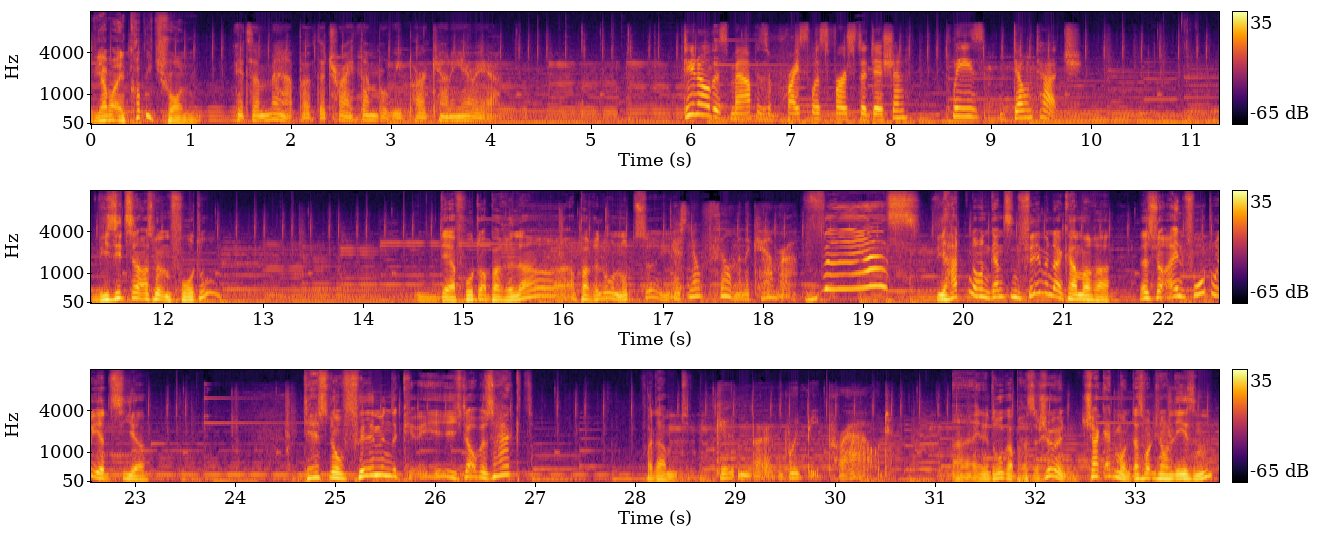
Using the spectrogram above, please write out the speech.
Wir haben einen Copytron. It's a map of the Tri-Thumbleweed Park County area. Do you know this map is a priceless first edition? Please don't touch. Wie sieht's denn aus mit dem Foto? Der Fotoapparilla, Apparillo nutze. Hier. There's no film in the camera. Was? Wir hatten noch einen ganzen Film in der Kamera. Das ist nur ein Foto jetzt hier. Ist nur Film in. K ich glaube, es hackt. Verdammt. Gutenberg would be proud. Eine Druckerpresse. Schön. Chuck Edmund, das wollte ich noch lesen.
